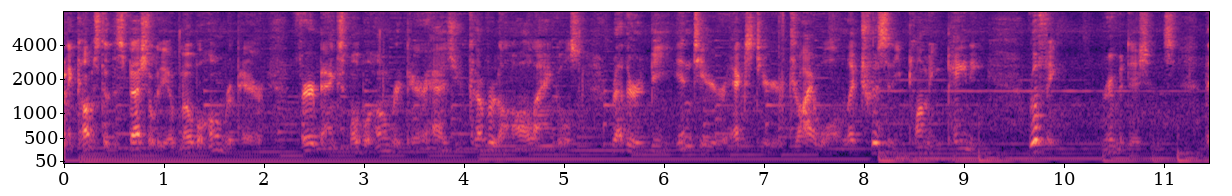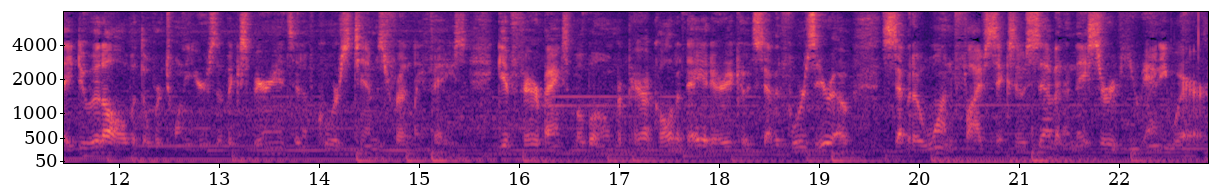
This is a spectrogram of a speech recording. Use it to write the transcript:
When it comes to the specialty of mobile home repair, Fairbanks Mobile Home Repair has you covered on all angles, whether it be interior, exterior, drywall, electricity, plumbing, painting, roofing, room additions. They do it all with over 20 years of experience and, of course, Tim's friendly face. Give Fairbanks Mobile Home Repair a call today at area code 740 701 5607 and they serve you anywhere.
